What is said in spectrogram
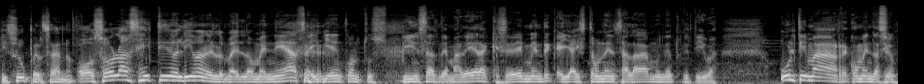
y súper sano. O solo aceite de oliva, lo, lo meneas ahí bien con tus pinzas de madera que se ve en mente que ya está una ensalada muy nutritiva. Última recomendación.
